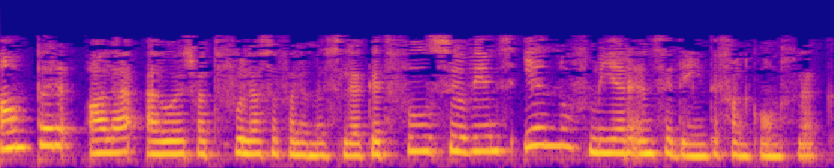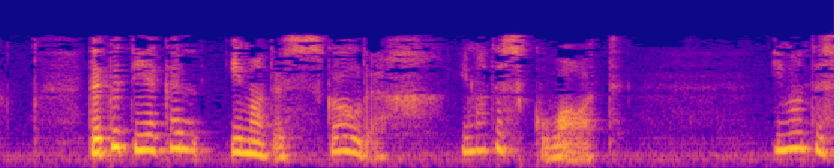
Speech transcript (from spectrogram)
amper alle ouers wat voel asof hulle misluk het, voel sou weens een of meer insidente van konflik. Dit beteken iemand is skuldig, iemand is kwaad. Iemand is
